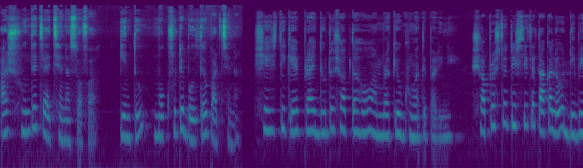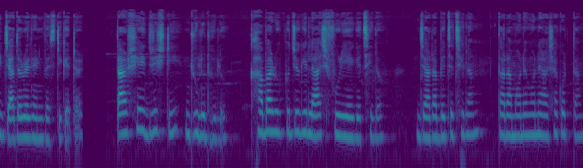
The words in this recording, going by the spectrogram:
আর শুনতে চাইছে না সফা, কিন্তু মুখ ফুটে বলতেও পারছে না। শেষ দিকে প্রায় দুটো সপ্তাহ আমরা কেউ ঘুমাতে পারিনি। সপ্রশ্ন দৃষ্টিতে তাকালো ডিবির জাদরের ইনভেস্টিগেটর। তার সেই দৃষ্টি ঢুলু ঢুলু। খাবার উপযোগী লাশ ফুরিয়ে গেছিল। যারা বেঁচেছিলাম, তারা মনে মনে আশা করতাম,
